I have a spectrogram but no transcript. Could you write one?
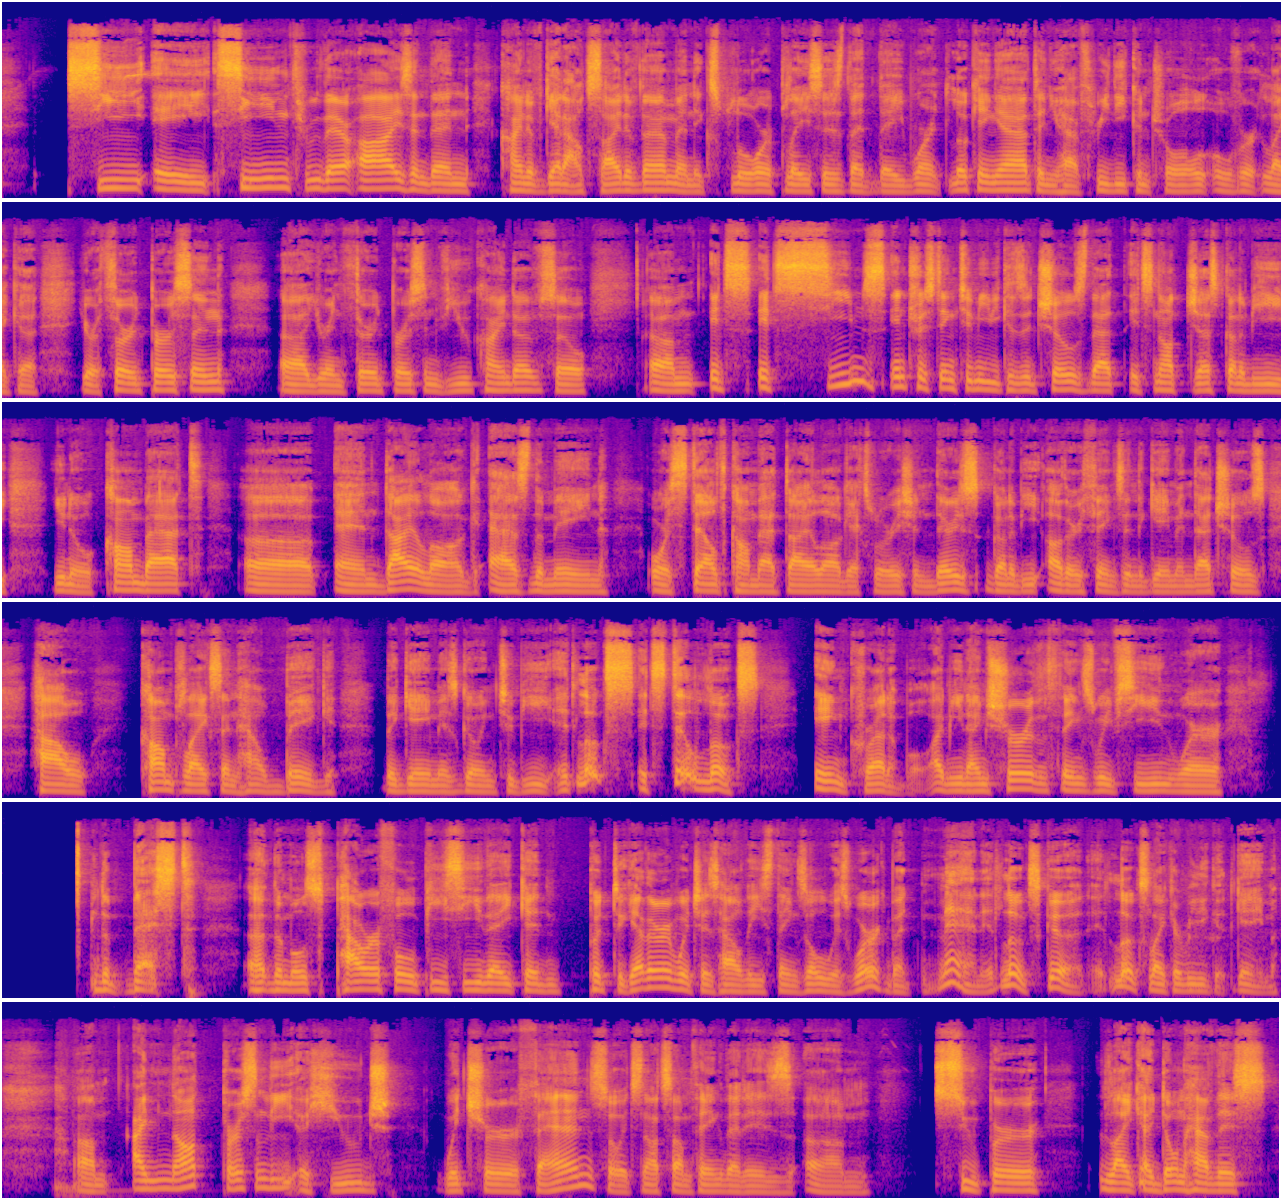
see a scene through their eyes and then kind of get outside of them and explore places that they weren't looking at and you have 3d control over like a your third person uh, you're in third person view kind of so um, it's it seems interesting to me because it shows that it's not just going to be you know combat uh, and dialogue as the main or stealth combat dialogue exploration. There's going to be other things in the game, and that shows how complex and how big the game is going to be. It looks, it still looks incredible. I mean, I'm sure the things we've seen were the best, uh, the most powerful PC they can put together, which is how these things always work. But man, it looks good. It looks like a really good game. Um, I'm not personally a huge Witcher fan, so it's not something that is um, super like I don't have this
